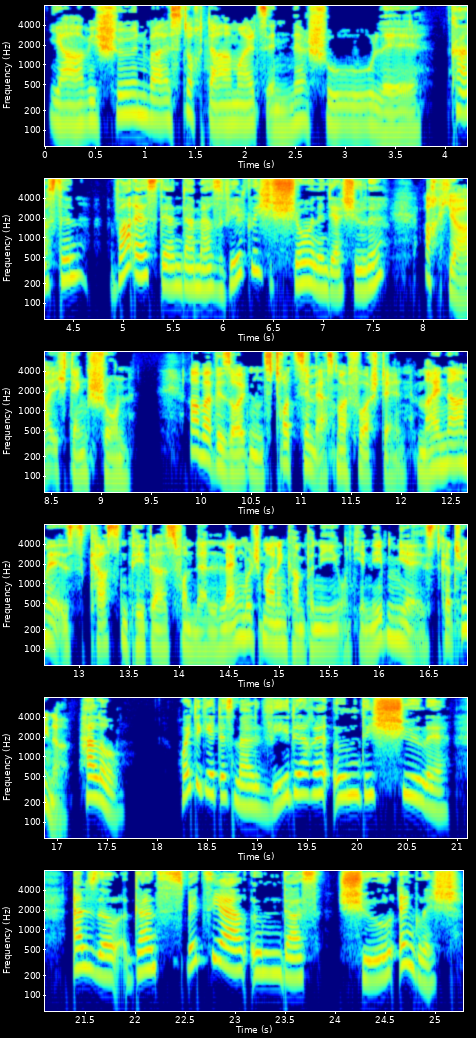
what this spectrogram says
Ja, wie schön war es doch damals in der Schule. Carsten, war es denn damals wirklich schon in der Schule? Ach ja, ich denk schon. Aber wir sollten uns trotzdem erstmal vorstellen. Mein Name ist Carsten Peters von der Language Mining Company und hier neben mir ist Katrina. Hallo. Heute geht es mal wieder um die Schule. Also ganz speziell um das Schulenglisch.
